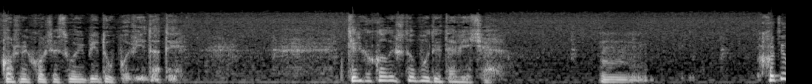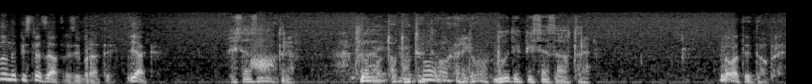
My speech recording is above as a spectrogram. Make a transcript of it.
Кожен хоче свою біду повідати. Тільки коли ж то буде та віче? Хотіли на післязавтра зібрати. Як? Післязавтра. Ну, буде післязавтра. Ну, от і добре.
